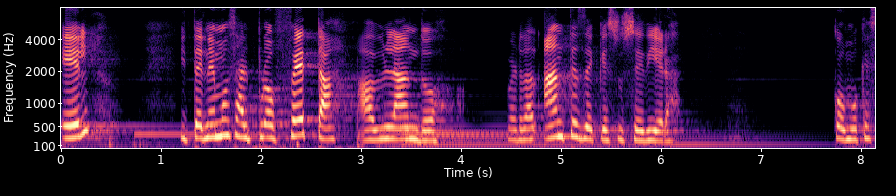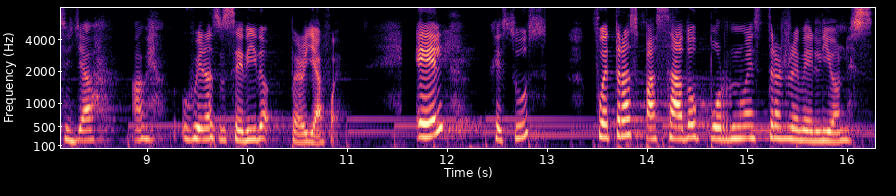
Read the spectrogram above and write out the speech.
Él, y tenemos al profeta hablando, ¿verdad?, antes de que sucediera. Como que si ya hubiera sucedido, pero ya fue. Él, Jesús, fue traspasado por nuestras rebeliones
